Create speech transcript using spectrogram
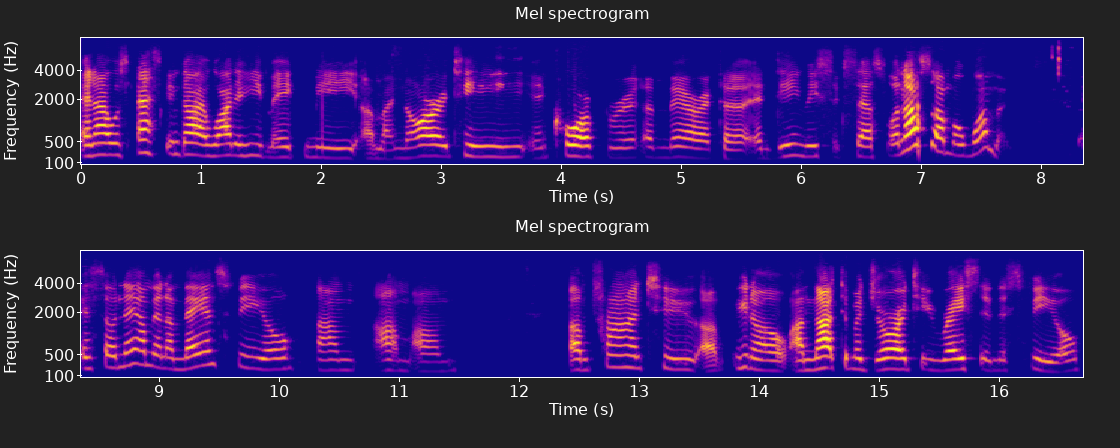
And I was asking God, why did He make me a minority in corporate America and deem me successful? And also, I'm a woman. And so now I'm in a man's field. Um, I'm um, I'm trying to, uh, you know, I'm not the majority race in this field.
